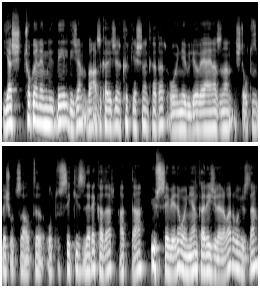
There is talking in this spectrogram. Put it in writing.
yaş çok önemli değil diyeceğim. Bazı kaleciler 40 yaşına kadar oynayabiliyor veya en azından işte 35, 36, 38'lere kadar hatta üst seviyede oynayan kaleciler var. O yüzden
